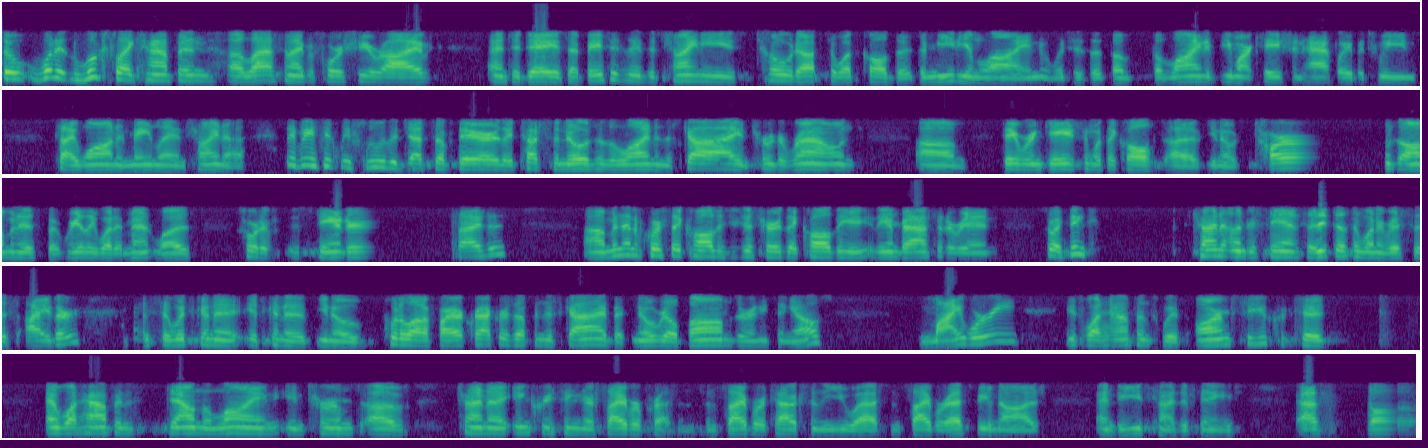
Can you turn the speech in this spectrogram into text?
So what it looks like happened uh, last night before she arrived and today is that basically the Chinese towed up to what's called the, the median line, which is the, the, the line of demarcation halfway between Taiwan and mainland China. They basically flew the jets up there. They touched the nose of the line in the sky and turned around. Um, they were engaged in what they called, uh, you know, tar ominous, but really what it meant was sort of standard sizes. Um, and then, of course, they called, as you just heard, they called the, the ambassador in. So I think China understands that it doesn't want to risk this either, and so it's gonna it's gonna you know put a lot of firecrackers up in the sky, but no real bombs or anything else. My worry is what happens with arms to to, and what happens down the line in terms of China increasing their cyber presence and cyber attacks in the U.S. and cyber espionage and these kinds of things, as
